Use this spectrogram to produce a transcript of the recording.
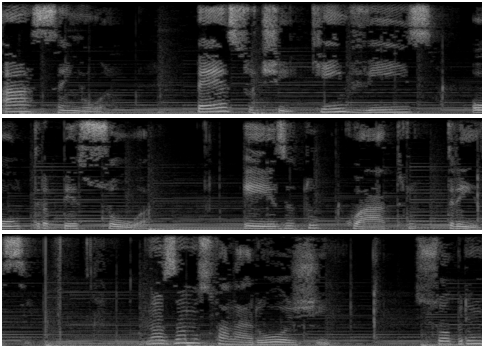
Ah, Senhor, Peço-te que envies outra pessoa. Êxodo 4:13. Nós vamos falar hoje sobre um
